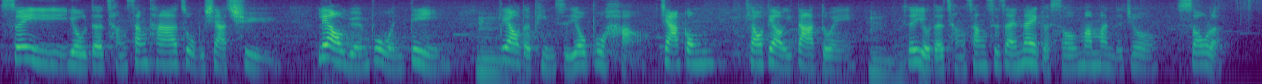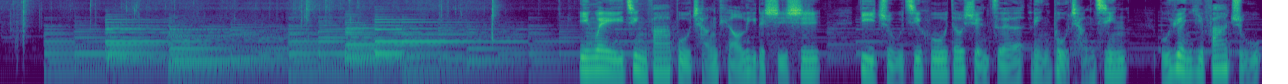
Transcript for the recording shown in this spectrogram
所以有的厂商他做不下去，料源不稳定，嗯、料的品质又不好，加工挑掉一大堆，嗯、所以有的厂商是在那个时候慢慢的就收了。因为禁发补偿条例的实施，地主几乎都选择领补偿金，不愿意发竹，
